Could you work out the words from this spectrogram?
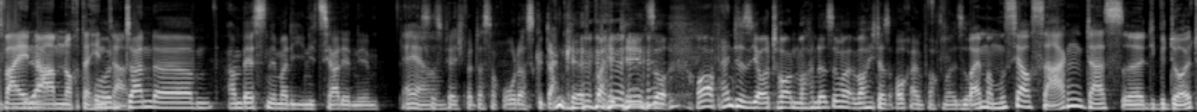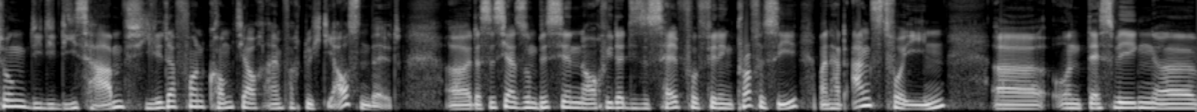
zwei Ja. Namen noch dahinter. Und dann ähm, am besten immer die Initialien nehmen. Ja, ja. Das ist vielleicht war das auch Odas Gedanke bei denen so. Oh, Fantasy-Autoren machen das immer, mache ich das auch einfach mal so. Wobei man muss ja auch sagen, dass äh, die Bedeutung, die die dies haben, viel davon kommt ja auch einfach durch die Außenwelt. Äh, das ist ja so ein bisschen auch wieder dieses self-fulfilling prophecy. Man hat Angst vor ihnen äh, und deswegen äh,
